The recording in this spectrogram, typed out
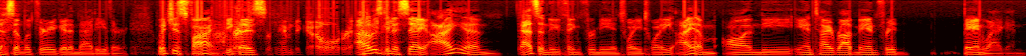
doesn't look very good in that either, which is fine because for him to go. I was going to say I am. That's a new thing for me in 2020. I am on the anti Rob Manfred bandwagon.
